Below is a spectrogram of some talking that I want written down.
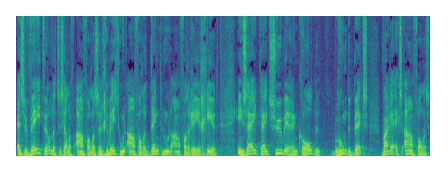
En ze weten, omdat ze zelf aanvallers zijn geweest... hoe een aanvaller denkt en hoe een aanvaller reageert. In zijn tijd, Zuber en Krol, de beroemde backs... waren ex-aanvallers.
